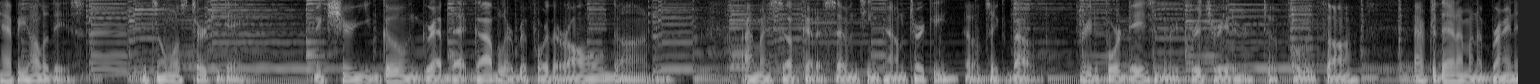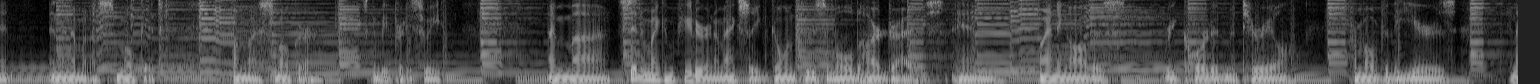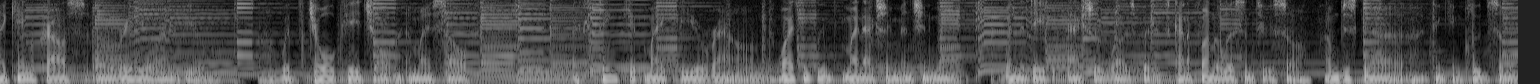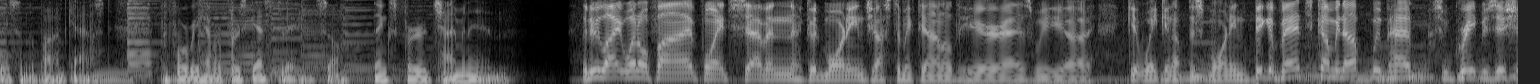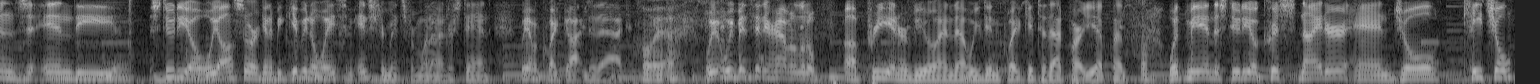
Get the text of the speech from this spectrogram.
happy holidays. It's almost Turkey Day. Make sure you go and grab that gobbler before they're all gone. I myself got a 17 pound turkey that'll take about three to four days in the refrigerator to fully thaw. After that, I'm gonna brine it and then I'm gonna smoke it on my smoker. It's gonna be pretty sweet. I'm uh, sitting at my computer and I'm actually going through some old hard drives and finding all this recorded material from over the years. And I came across a radio interview uh, with Joel Kachel and myself. I think it might be around, well, I think we might actually mention when when the date actually was, but it's kind of fun to listen to. So I'm just to, I think, include some of this in the podcast before we have our first guest today. So thanks for chiming in. The new light 105.7. Good morning, Justin McDonald here as we uh, get waking up this morning. Big events coming up. We've had some great musicians in the studio. We also are going to be giving away some instruments, from what I understand. We haven't quite gotten to that. Oh yeah. we, have been sitting here having a little uh, pre-interview, and uh, we didn't quite get to that part yet. But with me in the studio, Chris Snyder and Joel Kachel.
